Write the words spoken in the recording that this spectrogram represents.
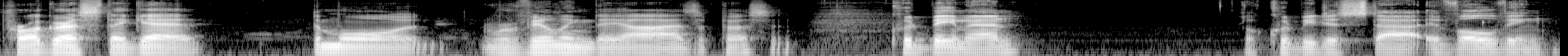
progress they get the more revealing they are as a person could be, man. Or could be just uh, evolving.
